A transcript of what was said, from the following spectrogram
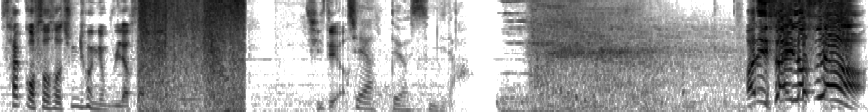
살 거 없어서 충격력 물약 사기 지대야 제압되었습니다. 아니 사일러스야!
